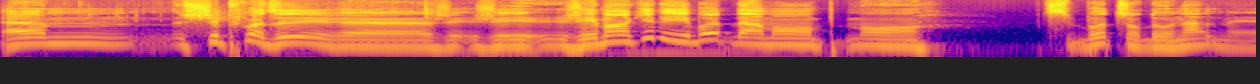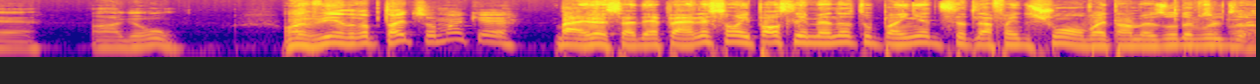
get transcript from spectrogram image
Euh, je sais plus quoi dire. Euh, j'ai- manqué des bouts dans mon, mon petit bout sur Donald, mais en gros. On reviendra peut-être sûrement que. Ben là, ça dépend. Là, si on y passe les minutes au poignet d'ici la fin du show, on va être en mesure de vous le dire.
